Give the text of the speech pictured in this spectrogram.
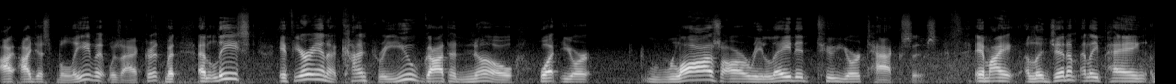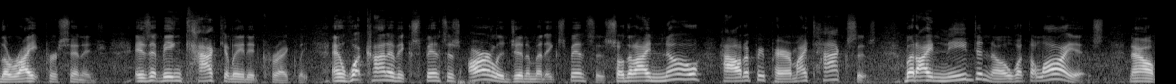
I, I just believe it was accurate, but at least if you're in a country, you've got to know what your laws are related to your taxes. Am I legitimately paying the right percentage? Is it being calculated correctly? And what kind of expenses are legitimate expenses so that I know how to prepare my taxes? But I need to know what the law is. Now,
